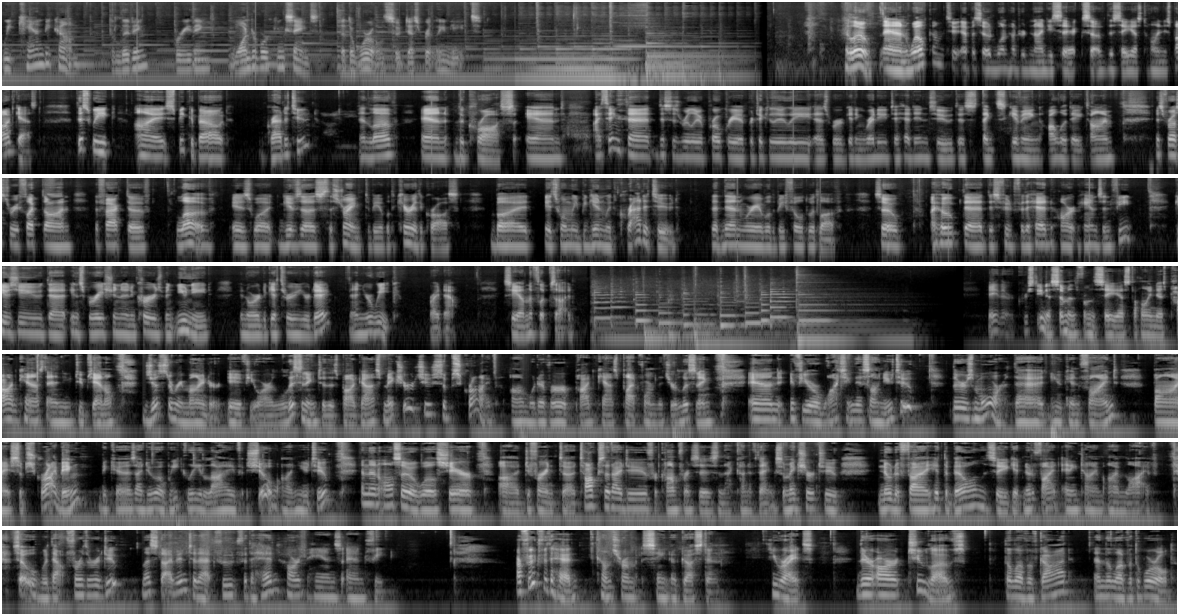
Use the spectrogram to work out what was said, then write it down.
we can become the living, breathing, wonder working saints that the world so desperately needs. Hello, and welcome to episode 196 of the Say Yes to Holiness podcast. This week, I speak about gratitude and love and the cross. And I think that this is really appropriate, particularly as we're getting ready to head into this Thanksgiving holiday time, is for us to reflect on the fact of love is what gives us the strength to be able to carry the cross. But it's when we begin with gratitude that then we're able to be filled with love. So I hope that this food for the head, heart, hands, and feet gives you that inspiration and encouragement you need in order to get through your day and your week right now. See you on the flip side. Hey there, Christina Simmons from the Say Yes to Holiness podcast and YouTube channel. Just a reminder if you are listening to this podcast, make sure to subscribe on whatever podcast platform that you're listening. And if you're watching this on YouTube, there's more that you can find by subscribing because I do a weekly live show on YouTube. And then also we'll share uh, different uh, talks that I do for conferences and that kind of thing. So make sure to notify, hit the bell so you get notified anytime I'm live. So without further ado, let's dive into that food for the head, heart, hands, and feet. Our food for the head comes from St. Augustine. He writes, There are two loves the love of God, and the love of the world.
